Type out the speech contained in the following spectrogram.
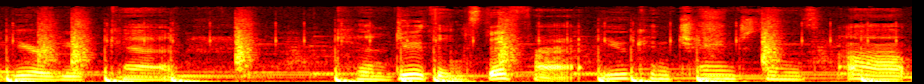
of year you can can do things different. You can change things up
